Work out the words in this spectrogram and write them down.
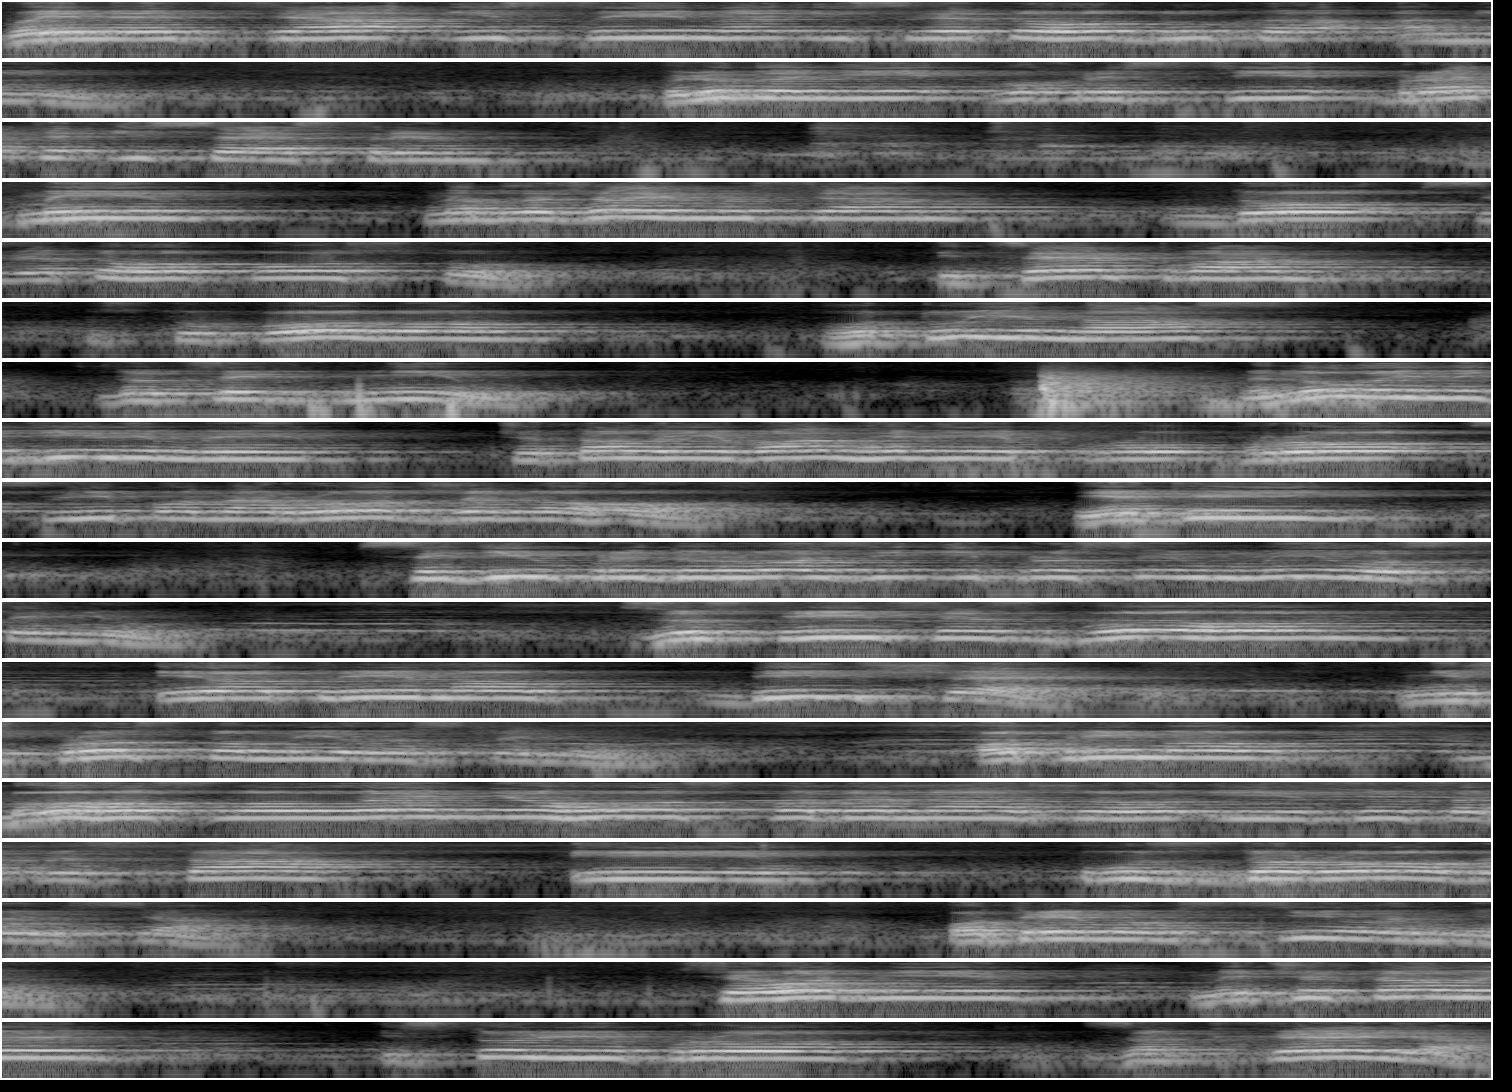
Во ім'я Отця і Сина, і Святого Духа. Амінь. Улюблені во Христі, браття і сестри, ми наближаємося до святого посту, і церква поступово готує нас до цих днів. Минулої неділі ми читали Євангеліє про, про сліпонародженого, який сидів при дорозі і просив милостиню, зустрівся з Богом і отримав більше, ніж просто милостиню. Отримав благословення Господа нашого Ісуса Христа і уздоровився, отримав зцілення. Сьогодні ми читали історію про Закхея,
